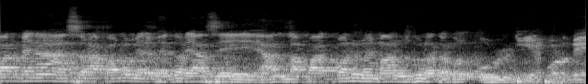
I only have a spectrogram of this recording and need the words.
পারবে না, সূরা কলমের ভেতরে আছে। আল্লাহ পাক বলেন, ওই মানুষগুলো তখন উল্টিয়ে পড়বে।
